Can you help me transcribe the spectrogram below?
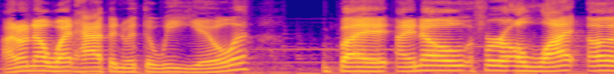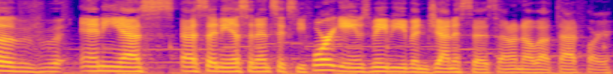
I don't know what happened with the Wii U, but I know for a lot of NES, SNES, and N64 games, maybe even Genesis, I don't know about that far.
